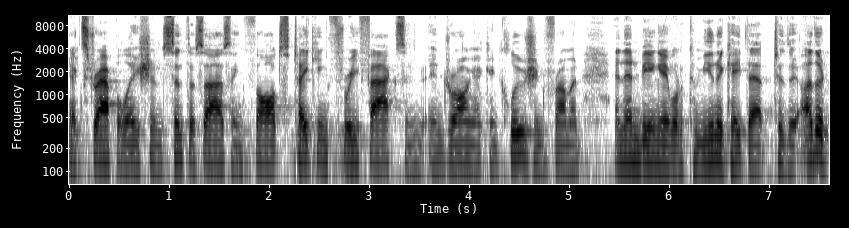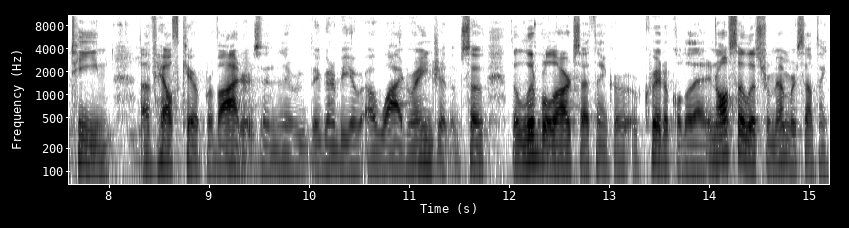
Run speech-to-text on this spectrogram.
extrapolation, synthesizing thoughts, taking three facts and, and, drawing a conclusion from it, and then being able to communicate that to the other team of healthcare providers. And there, are going to be a, a, wide range of them. So the liberal arts, I think, are, are, critical to that. And also, let's remember something:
